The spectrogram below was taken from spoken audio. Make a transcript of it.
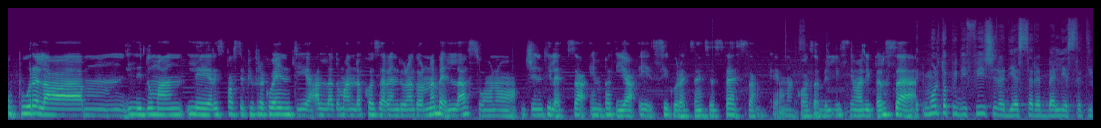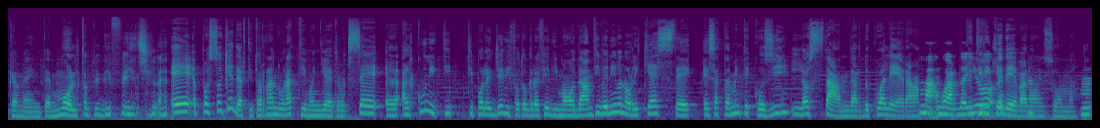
oppure la, mm, le, doman- le, risposte più frequenti alla domanda cosa rende una donna bella sono gentilezza, empatia e sicurezza in se stessa, che è una cosa bellissima di per sé. È molto più difficile di essere belli esteticamente, molto più difficile. E posso chiederti, tornando un attimo indietro, se eh, alcuni tip- tipologie di fotografie di moda ti venivano richieste esattamente così, lo standard qual era? Ma guarda, che io... ti richiedevano, insomma. Sono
